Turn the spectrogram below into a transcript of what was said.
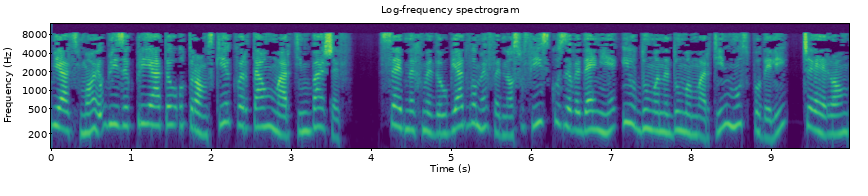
Бях с моя близък приятел от ромския квартал Мартин Башев. Седнахме да обядваме в едно софийско заведение и от дума на дума Мартин му сподели, че е ром,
